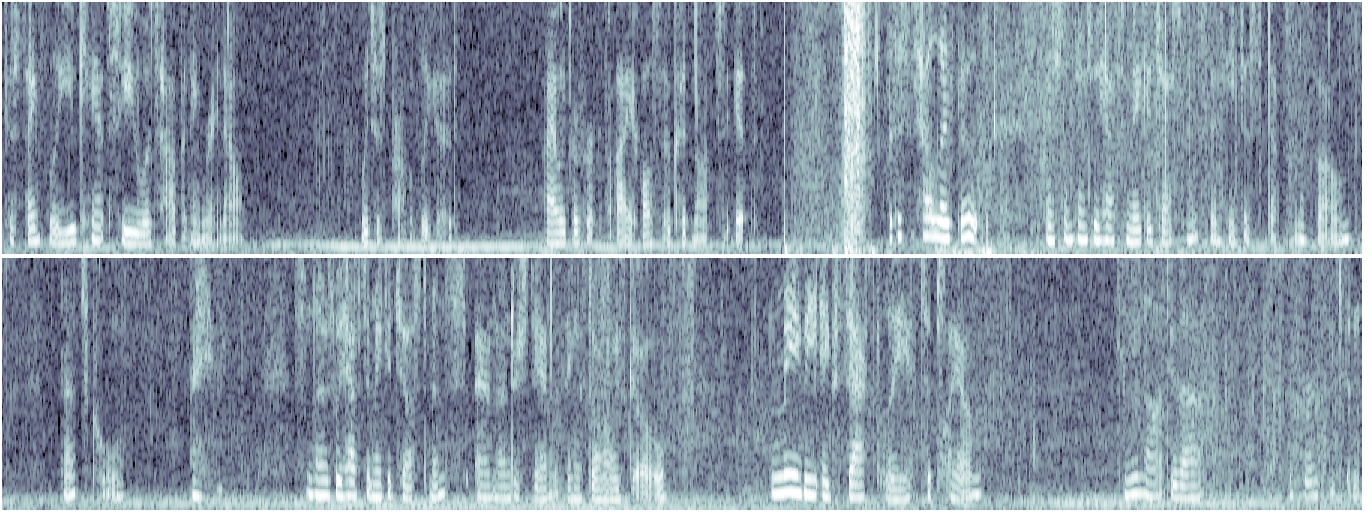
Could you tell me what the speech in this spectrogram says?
Because thankfully, you can't see what's happening right now. Which is probably good. I would prefer if I also could not see it. But this is how life goes. And sometimes we have to make adjustments, and he just stepped on the phone. That's cool. sometimes we have to make adjustments and understand that things don't always go maybe exactly to plan. Can you not do that? I prefer if you didn't.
